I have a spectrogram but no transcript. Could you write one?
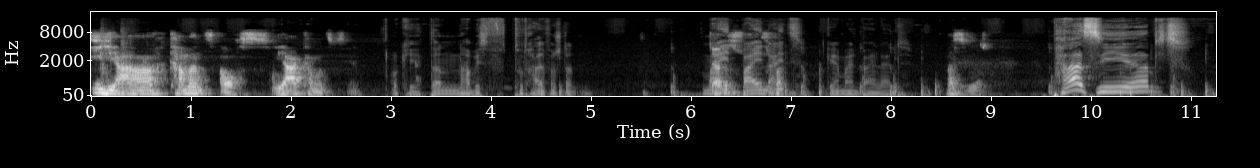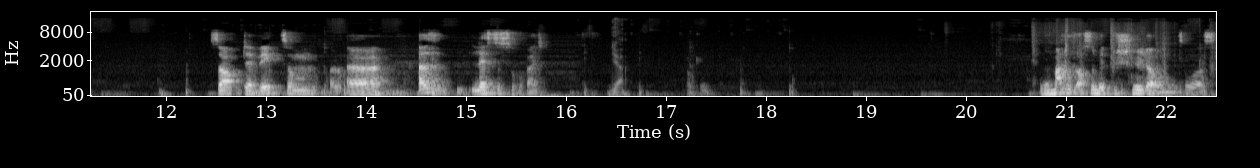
Ja, kann man's auch. s- Ja, kann man's sehen. Okay, dann habe ich es total verstanden. Ja, Mein das- Beileid. Okay, mein Beileid. Passiert. Passiert. So, der Weg zum. Äh, also lässt es so bereit. Ja. Okay. Wir machen es auch so mit Beschilderung und sowas.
